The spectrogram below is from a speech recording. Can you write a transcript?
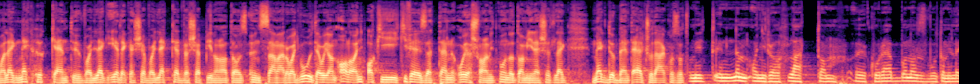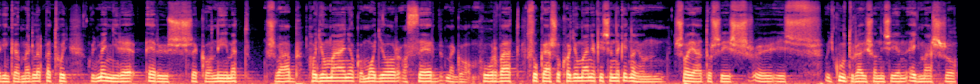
a legmeghökkentőbb, vagy legérdekesebb, vagy legkedvesebb pillanata az ön számára, vagy volt-e olyan alany, aki kifejezetten olyas valamit mondott, amin esetleg megdöbbent, elcsodálkozott? Amit én nem annyira láttam korábban, az volt, ami leginkább meglepett, hogy, hogy mennyire erősek a német sváb hagyományok, a magyar, a szerb, meg a horvát szokások, hagyományok, és ennek egy nagyon sajátos és, és úgy kulturálisan is ilyen egymásra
